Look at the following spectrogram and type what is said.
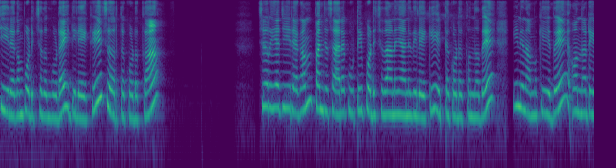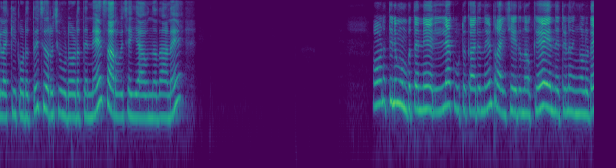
ജീരകം പൊടിച്ചതും കൂടെ ഇതിലേക്ക് ചേർത്ത് കൊടുക്കാം. ചെറിയ ജീരകം പഞ്ചസാര കൂട്ടി പൊടിച്ചതാണ് ഞാനിതിലേക്ക് ഇട്ട് കൊടുക്കുന്നത്. ഇനി നമുക്ക് ഇത് ഇളക്കി കൊടുത്ത് ചെറു ചൂടോടെ തന്നെ സർവ് ചെയ്യാവുന്നതാണ്. ഓണത്തിന് മുമ്പ് തന്നെ എല്ലാ കൂട്ടുകാരും ട്രൈ ചെയ്ത് നോക്കുക എന്നിട്ട് നിങ്ങളുടെ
